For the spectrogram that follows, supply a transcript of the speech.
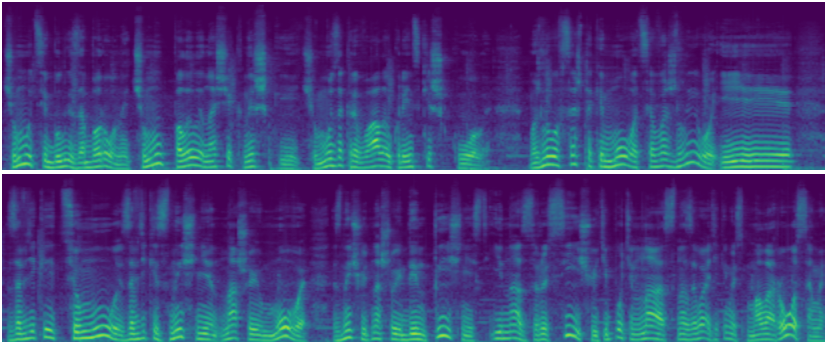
Чому ці були заборони? Чому палили наші книжки? Чому закривали українські школи? Можливо, все ж таки мова це важливо, і завдяки цьому, завдяки знищенню нашої мови, знищують нашу ідентичність і нас зросійщують, і потім нас називають якимись малоросами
